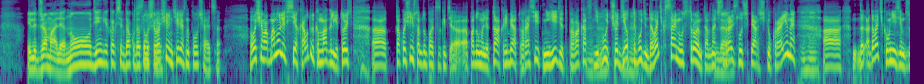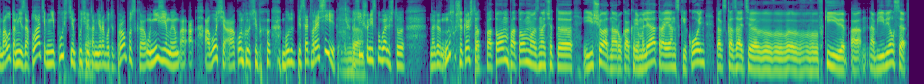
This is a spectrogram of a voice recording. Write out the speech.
или Джамале, но деньги, как всегда, куда-то Слушай, ушли. вообще интересно получается. В общем, обманули всех, кого только могли. То есть э, такое ощущение, что там, так сказать, э, подумали, так, ребят, Россия не едет, провокаций uh-huh. не будет, что делать-то uh-huh. будем? Давайте-ка сами устроим. Там, значит, да. собрались лучшие пиарщики Украины, uh-huh. а, а давайте-ка унизим Джамалу, там не заплатим, не пустим, пусть да. у него там не работает пропуск, а унизим, и, а, а, а вось о конкурсе будут писать в России. Да. Ощущение, что не испугались, что, наверное... Ну, слушай, конечно... Потом, потом, значит, э, еще одна рука Кремля, троянский конь, так сказать, в, в, в, в Киеве Киеве а, объявился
